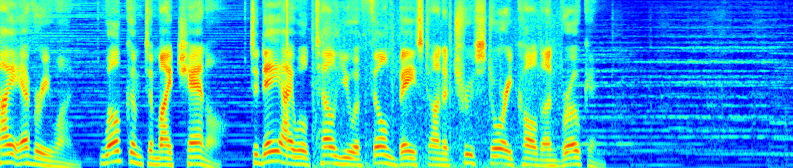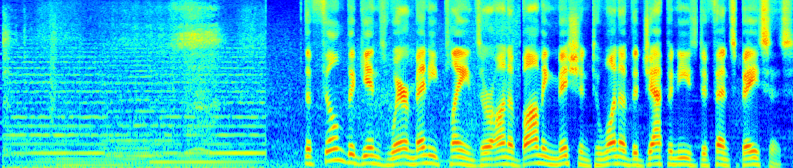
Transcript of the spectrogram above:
Hi everyone. Welcome to my channel. Today I will tell you a film based on a true story called Unbroken. The film begins where many planes are on a bombing mission to one of the Japanese defense bases.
